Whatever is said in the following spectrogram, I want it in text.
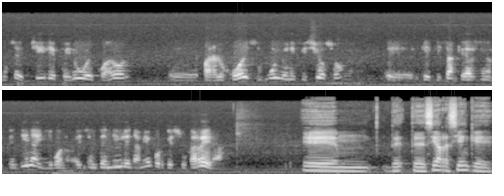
no sé, Chile, Perú, Ecuador, para los jugadores es muy beneficioso eh, que quizás quedarse en Argentina y bueno, es entendible también porque es su carrera. Em, te decía recién que,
